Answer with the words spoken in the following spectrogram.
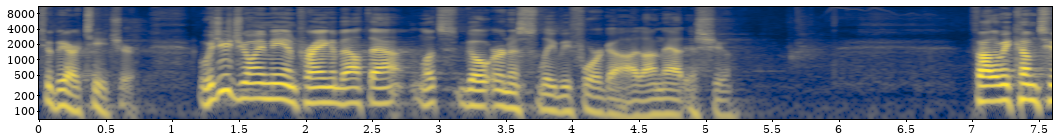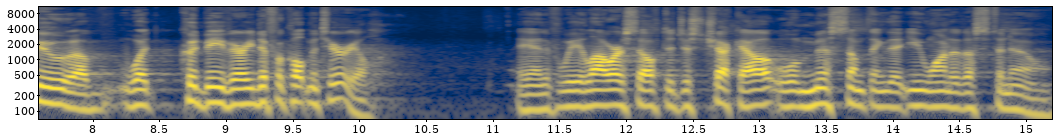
to be our teacher. Would you join me in praying about that? Let's go earnestly before God on that issue. Father, we come to uh, what could be very difficult material. And if we allow ourselves to just check out, we'll miss something that you wanted us to know.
